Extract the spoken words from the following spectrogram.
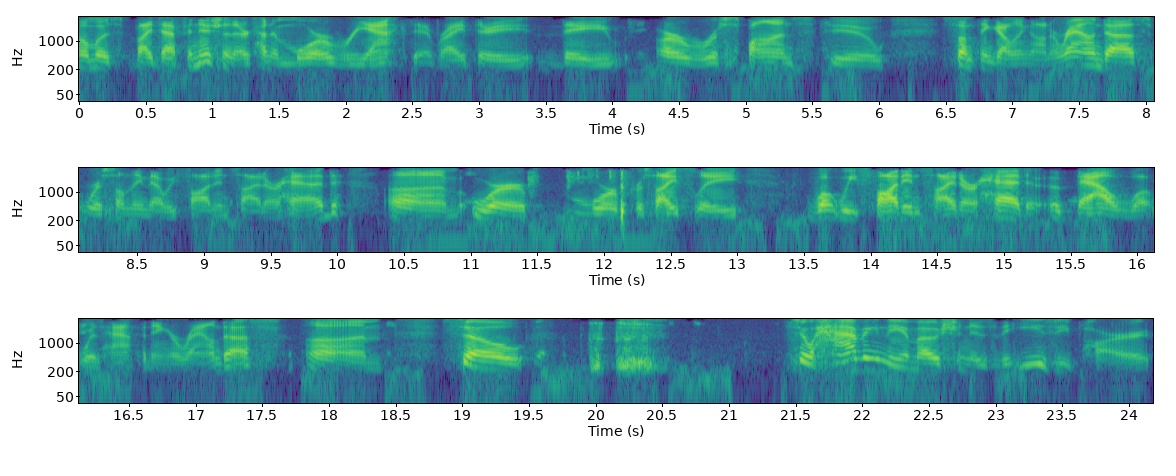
almost by definition they're kind of more reactive, right? They they are a response to something going on around us or something that we thought inside our head, um, or more precisely, what we thought inside our head about what was happening around us. Um, so, so having the emotion is the easy part.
